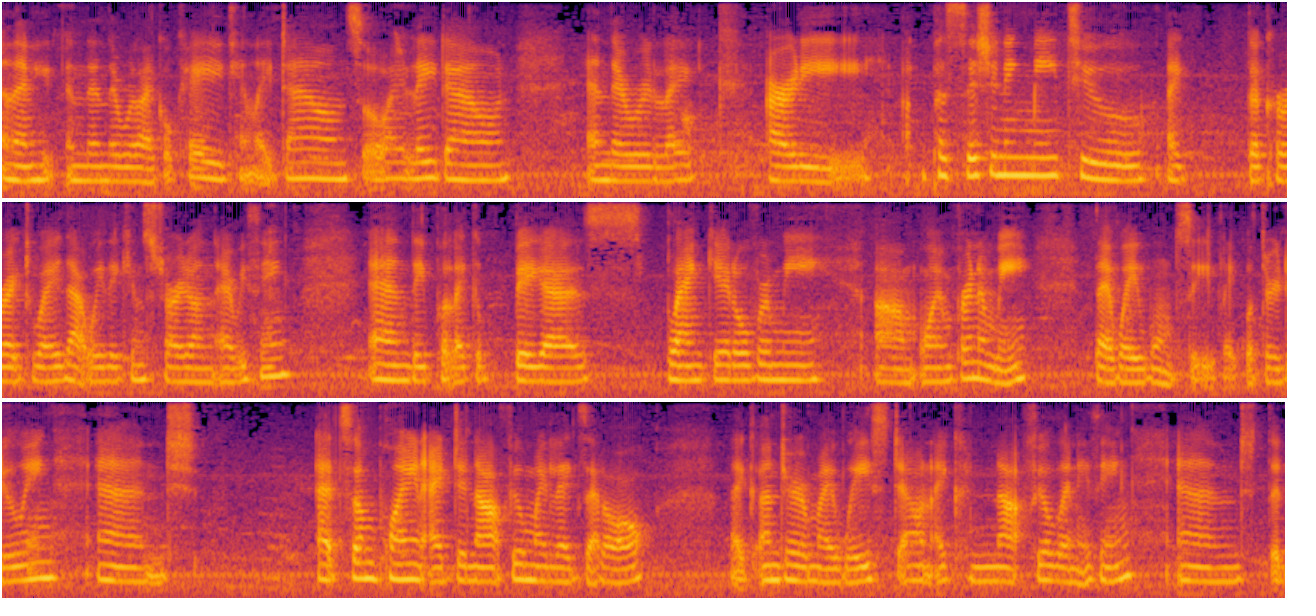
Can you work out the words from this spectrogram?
And then he and then they were like okay you can lay down. So i lay down and they were like already positioning me to like the correct way. That way they can start on everything. And they put like a big ass blanket over me um, or in front of me. That way won't see like what they're doing. And at some point i did not feel my legs at all like under my waist down i could not feel anything and the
